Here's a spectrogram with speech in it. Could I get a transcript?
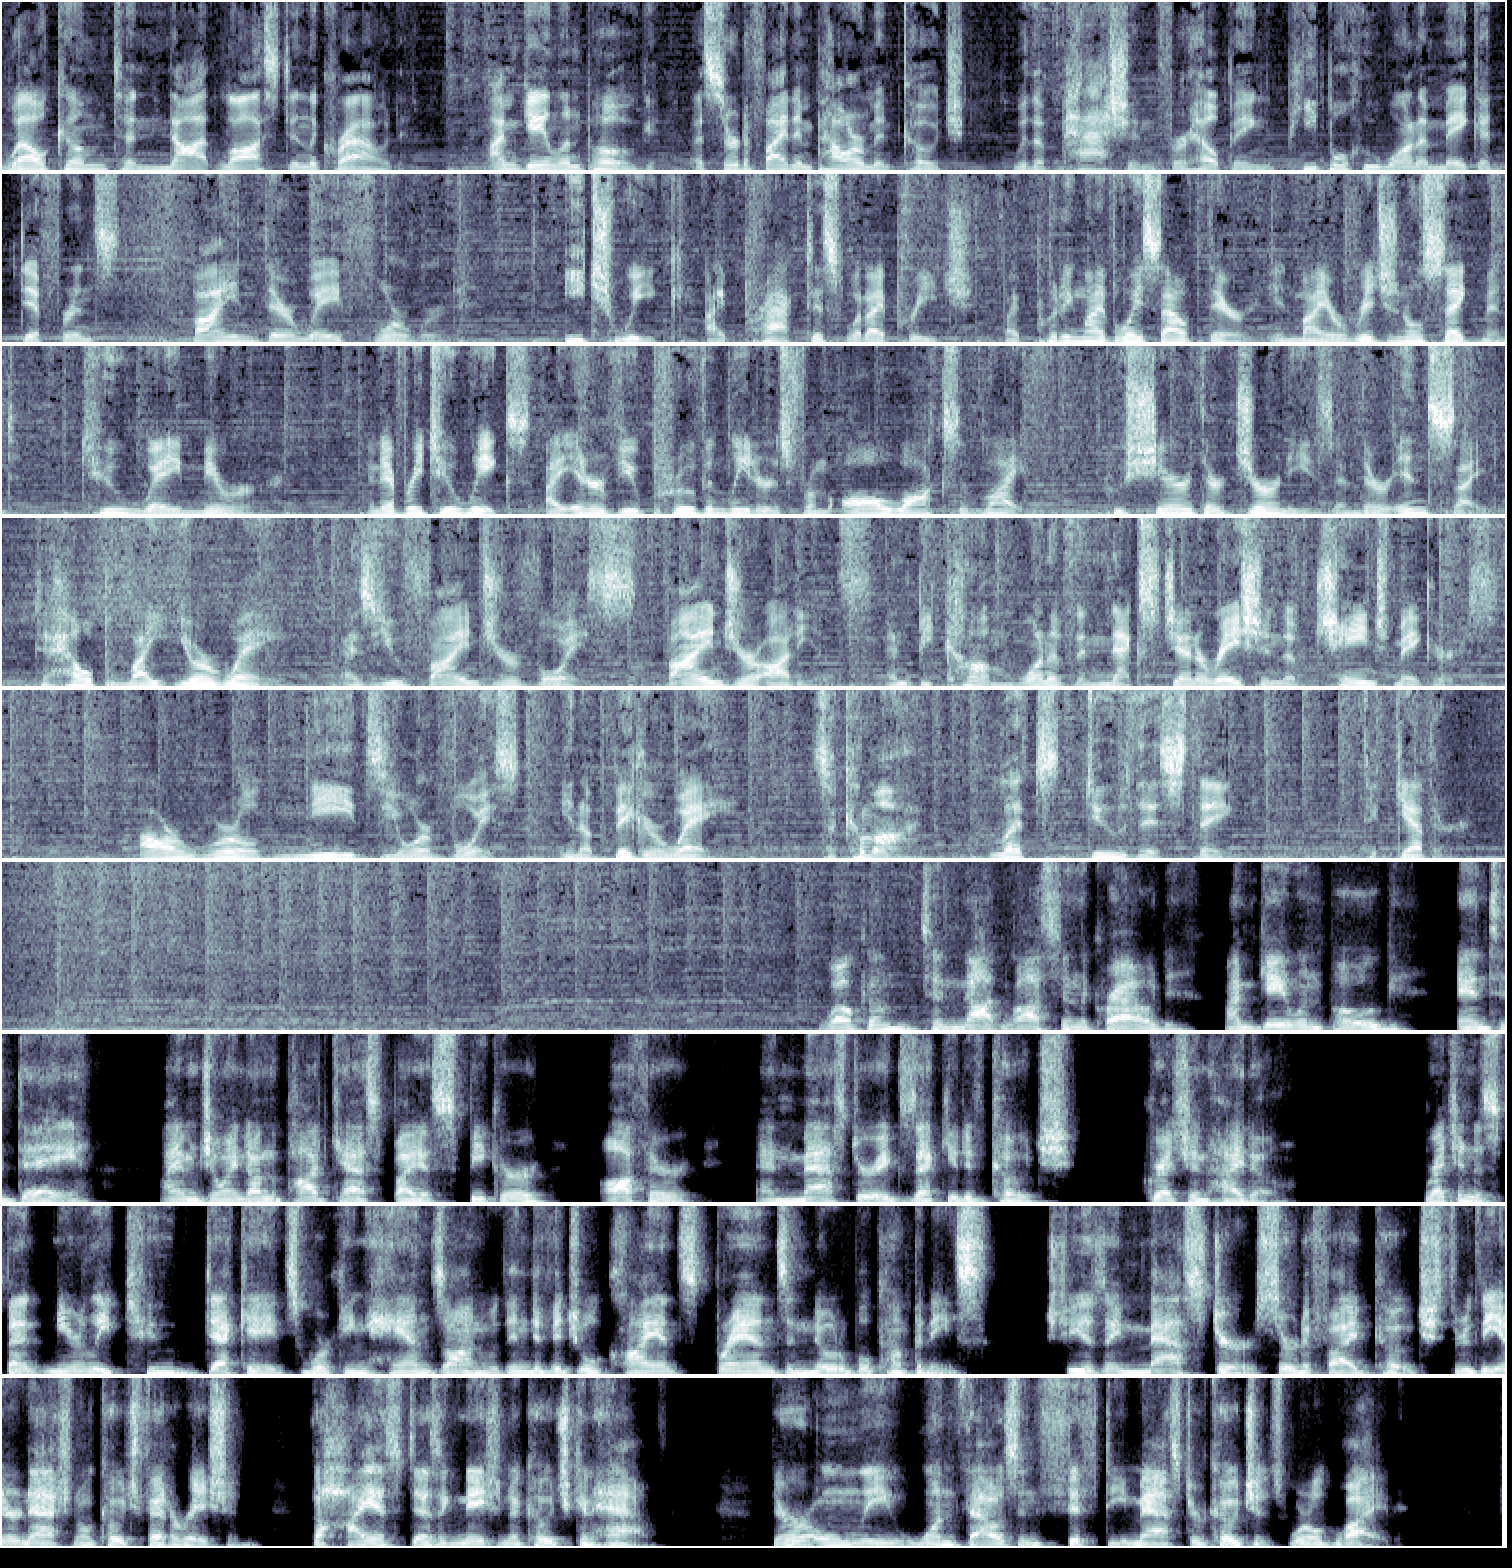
Welcome to Not Lost in the Crowd. I'm Gaelen Pogue, a certified empowerment coach with a passion for helping people who want to make a difference find their way forward. Each week, I practice what I preach by putting my voice out there in my original segment, Two Way Mirror. And every two weeks, I interview proven leaders from all walks of life who share their journeys and their insight to help light your way as you find your voice, find your audience, and become one of the next generation of changemakers. Our world needs your voice in a bigger way. So come on, let's do this thing together. Welcome to Not Lost in the Crowd. I'm Gaelen Pogue, and today I am joined on the podcast by a speaker, author, and master executive coach, Gretchen Hydo. Gretchen has spent nearly two decades working hands on with individual clients, brands, and notable companies. She is a master certified coach through the International Coach Federation, the highest designation a coach can have. There are only 1,050 master coaches worldwide.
